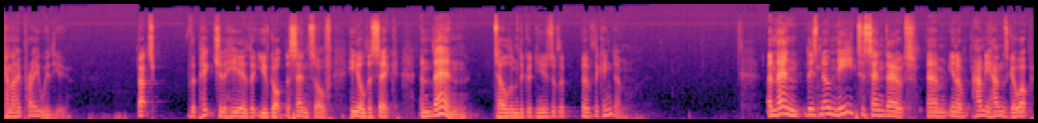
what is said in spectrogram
Can I pray with you? That's the picture here that you've got the sense of heal the sick and then tell them the good news of the, of the kingdom. And then there's no need to send out, um, you know, how many hands go up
